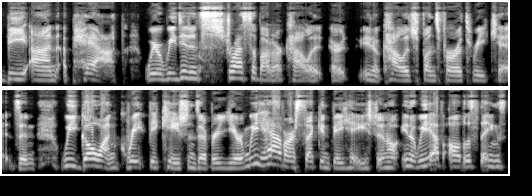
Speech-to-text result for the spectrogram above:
be on a path where we didn't stress about our college or you know college funds for our three kids. And we go on great vacations every year and we have our second vacation you know we have all those things.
